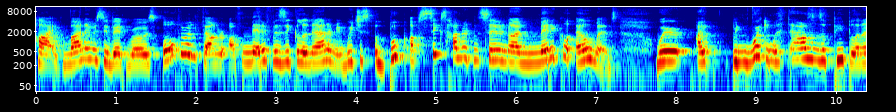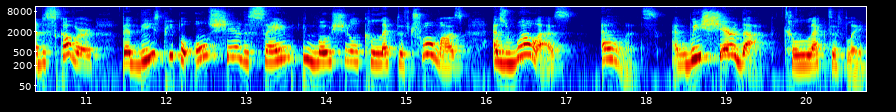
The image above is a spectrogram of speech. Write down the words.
Hi, my name is Yvette Rose, author and founder of Metaphysical Anatomy, which is a book of 679 medical ailments where I've been working with thousands of people and I discovered that these people all share the same emotional collective traumas as well as ailments. And we share that collectively.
